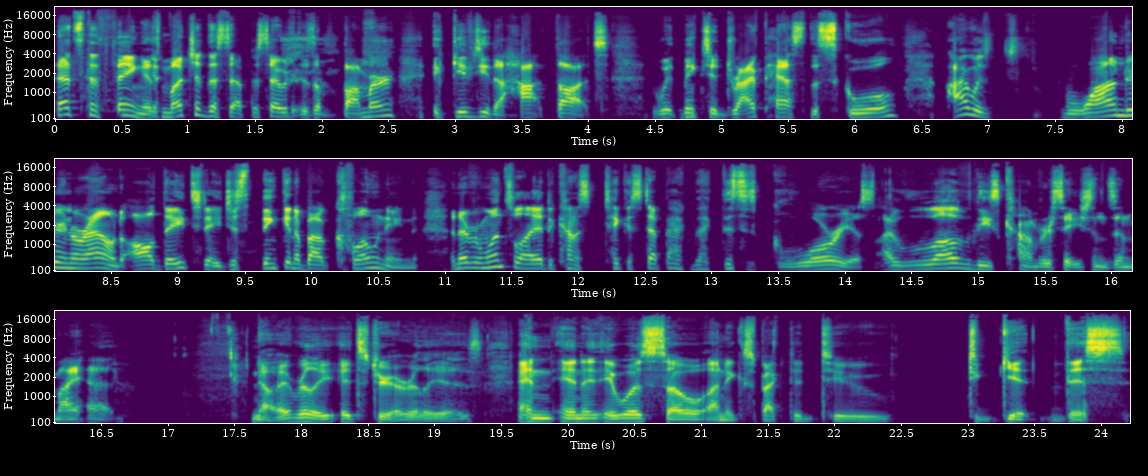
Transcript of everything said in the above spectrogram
That's the thing. As much of this episode is a bummer, it gives you the hot thoughts. It makes you drive past the school. I was wandering around all day today just thinking about cloning. And every once in a while, I had to kind of take a step back like, this is glorious. I love these conversations in my head. No, it really, it's true. It really is. And, and it, it was so unexpected to to get this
